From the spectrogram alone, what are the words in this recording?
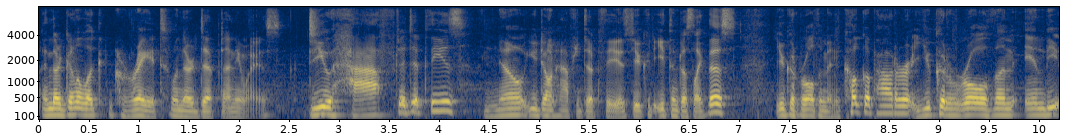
And they're gonna look great when they're dipped anyways. Do you have to dip these? No, you don't have to dip these. You could eat them just like this. You could roll them in cocoa powder. You could roll them in the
